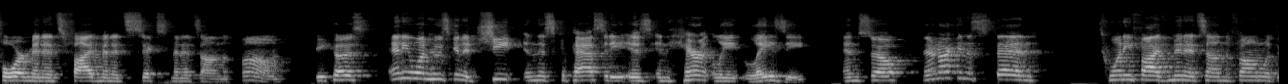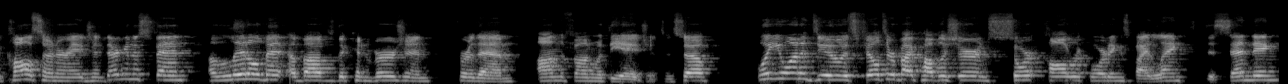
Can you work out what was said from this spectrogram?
four minutes, five minutes, six minutes on the phone because anyone who's going to cheat in this capacity is inherently lazy. And so they're not going to spend 25 minutes on the phone with the call center agent. They're going to spend a little bit above the conversion for them on the phone with the agent. And so what you want to do is filter by publisher and sort call recordings by length descending.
